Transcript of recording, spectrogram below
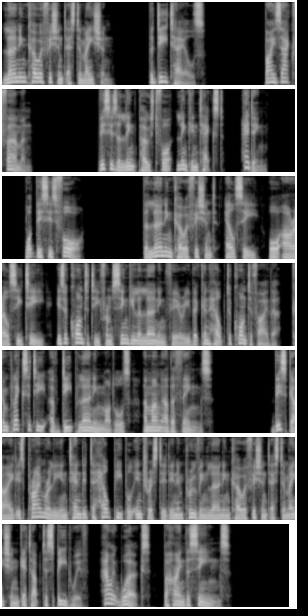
Learning Coefficient Estimation. The Details. By Zach Furman. This is a link post for Link in Text. Heading. What this is for. The learning coefficient, LC, or RLCT, is a quantity from singular learning theory that can help to quantify the complexity of deep learning models, among other things. This guide is primarily intended to help people interested in improving learning coefficient estimation get up to speed with how it works behind the scenes.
